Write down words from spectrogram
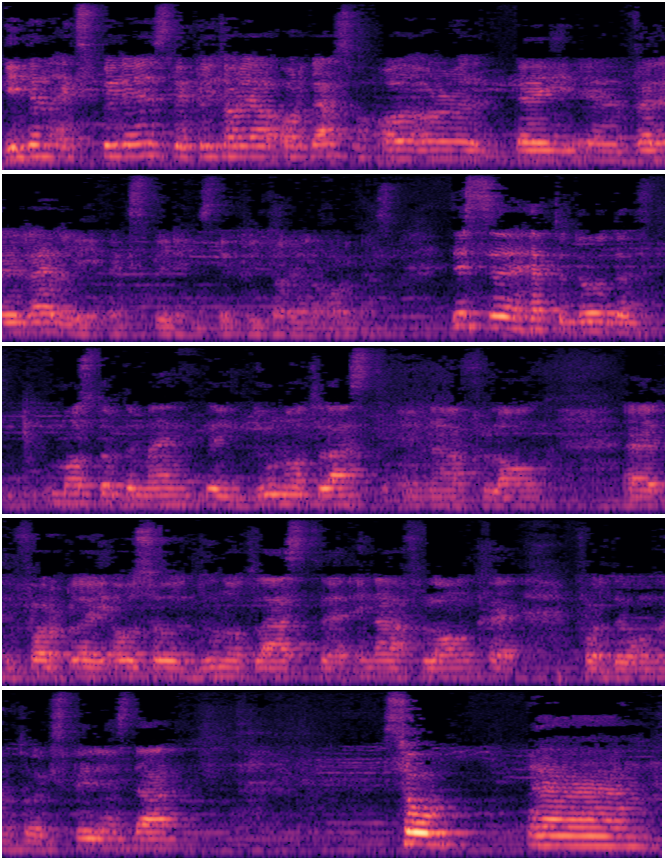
didn't experience the clitoral orgasm or they uh, very rarely experience the clitoral orgasm. This uh, had to do that most of the men they do not last enough long. Uh, the foreplay also do not last uh, enough long uh, for the woman to experience that. So um,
